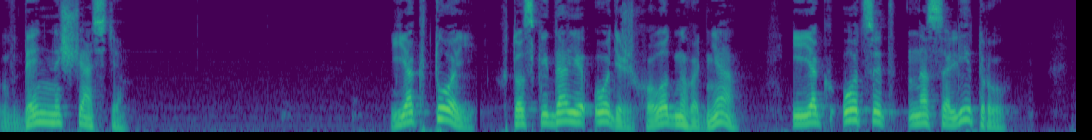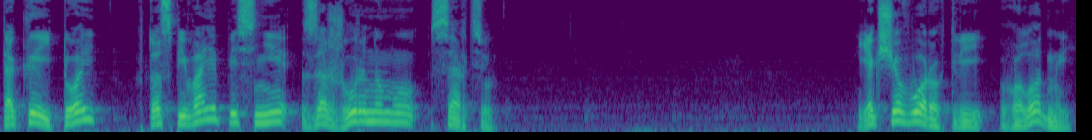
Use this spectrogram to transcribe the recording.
в день нещастя. Як той, хто скидає одіж холодного дня, і як оцет на салітру, такий той, хто співає пісні зажуреному серцю. Якщо ворог твій голодний,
